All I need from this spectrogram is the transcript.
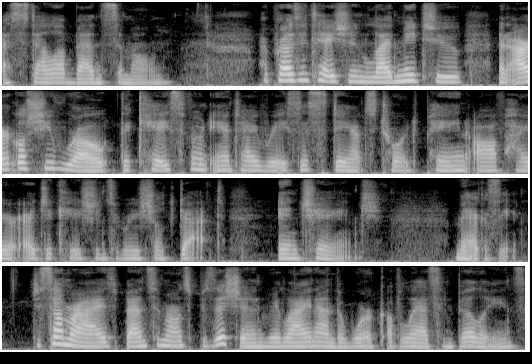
Estela Bensimon. Her presentation led me to an article she wrote, The Case for an Anti-Racist Stance Toward Paying Off Higher Education's Racial Debt, in Change magazine. To summarize, Bensimon's position, relying on the work of Ladson Billings,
